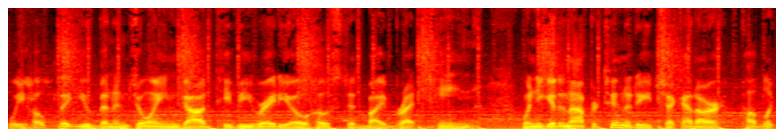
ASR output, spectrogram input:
We hope that you've been enjoying God TV Radio, hosted by Brett Keane. When you get an opportunity, check out our public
